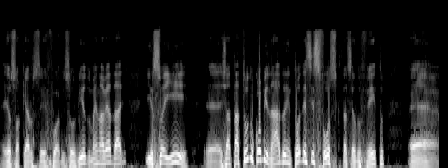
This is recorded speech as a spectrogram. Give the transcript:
Eu só quero ser for absolvido, mas na verdade isso aí é, já está tudo combinado em todo esse esforço que está sendo feito é,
